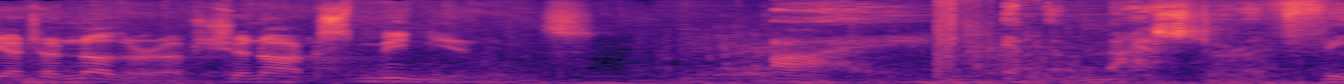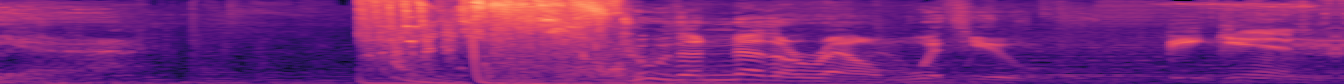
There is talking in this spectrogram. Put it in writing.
Yet another of Shinnok's minions. I am the master of fear. To the Netherrealm with you. Begin.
